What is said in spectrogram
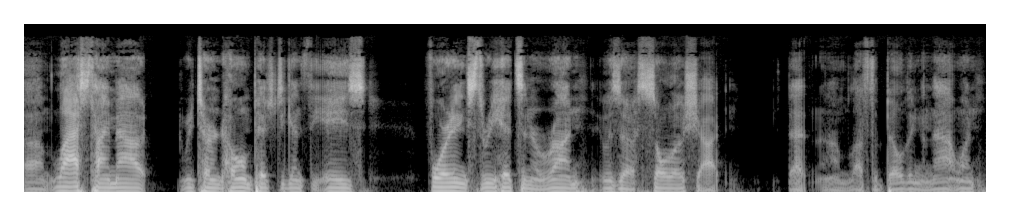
Um, last time out, returned home, pitched against the A's. Four innings, three hits, and a run. It was a solo shot that um, left the building in that one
